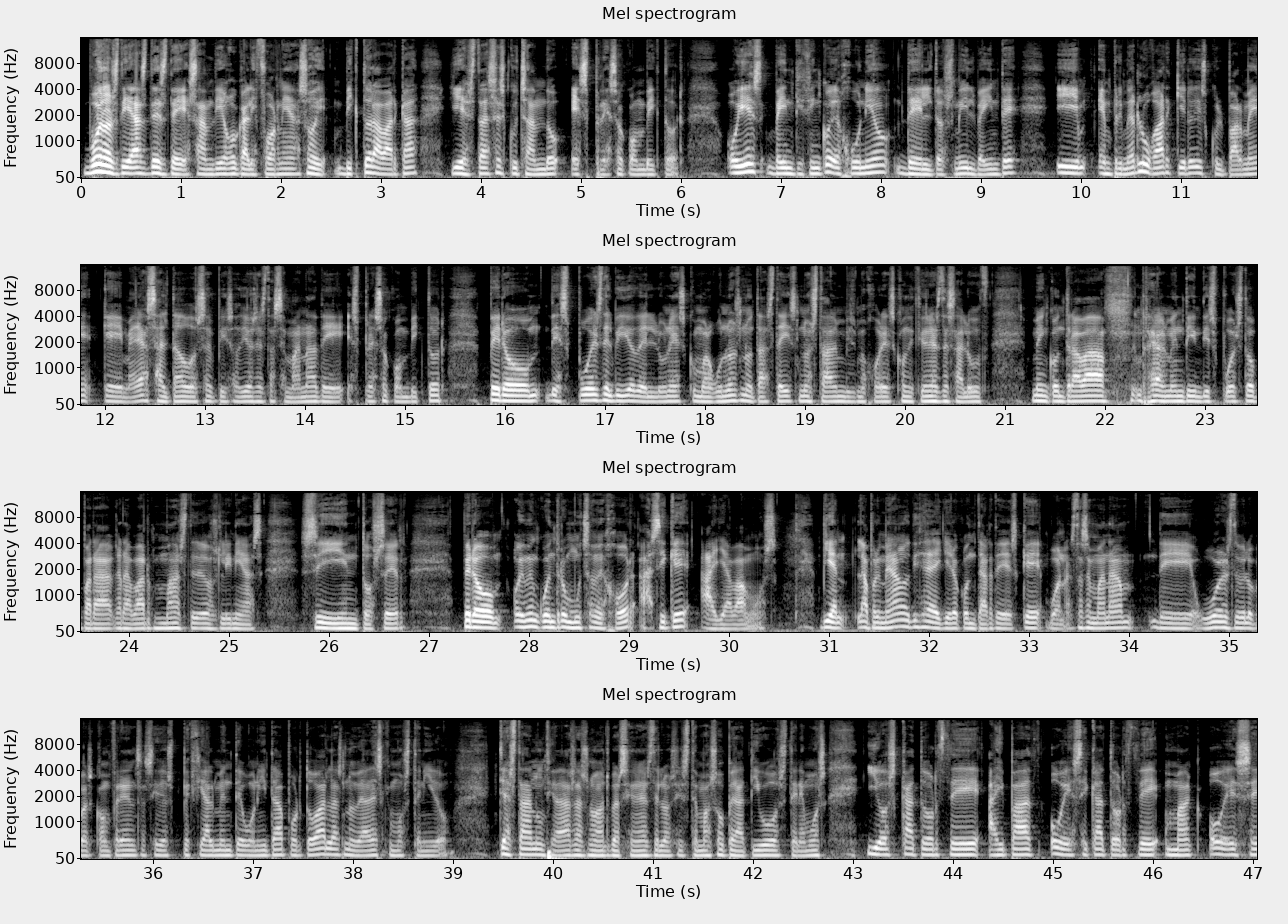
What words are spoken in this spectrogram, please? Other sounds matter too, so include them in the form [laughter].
Buenos días desde San Diego, California. Soy Víctor Abarca y estás escuchando Expreso con Víctor. Hoy es 25 de junio del 2020 y en primer lugar quiero disculparme que me haya saltado dos episodios esta semana de Expreso con Víctor, pero después del vídeo del lunes, como algunos notasteis, no estaba en mis mejores condiciones de salud. Me encontraba [laughs] realmente indispuesto para grabar más de dos líneas sin toser. Pero hoy me encuentro mucho mejor, así que allá vamos. Bien, la primera noticia que quiero contarte es que, bueno, esta semana de World Developers Conference ha sido especialmente bonita por todas las novedades que hemos tenido. Ya están anunciadas las nuevas versiones de los sistemas operativos, tenemos iOS 14, iPad OS 14, Mac OS,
